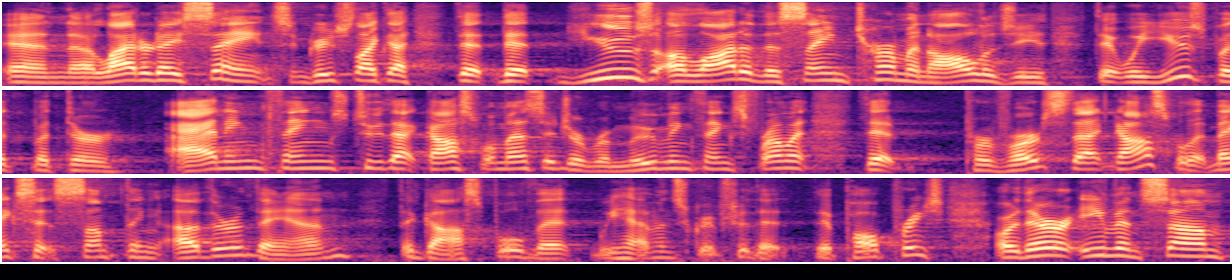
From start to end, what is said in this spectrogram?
and uh, Latter day Saints and groups like that, that that use a lot of the same terminology that we use, but, but they're adding things to that gospel message or removing things from it that perverts that gospel. It makes it something other than the gospel that we have in Scripture that, that Paul preached. Or there are even some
